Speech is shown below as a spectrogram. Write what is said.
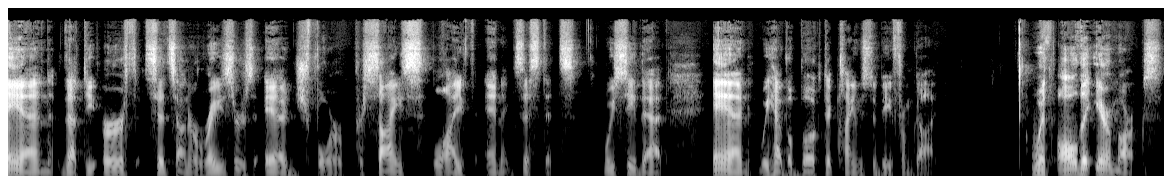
and that the earth sits on a razor's edge for precise life and existence. We see that. And we have a book that claims to be from God with all the earmarks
